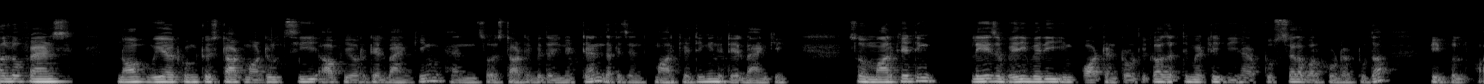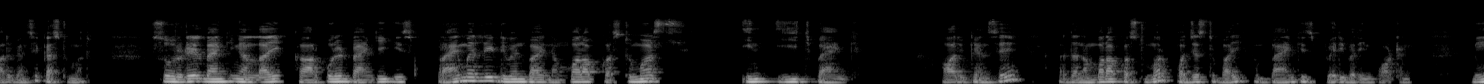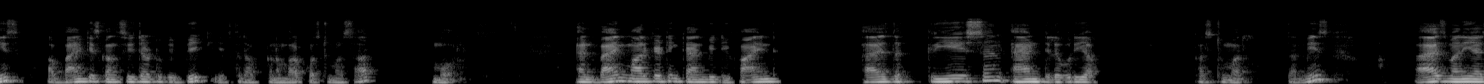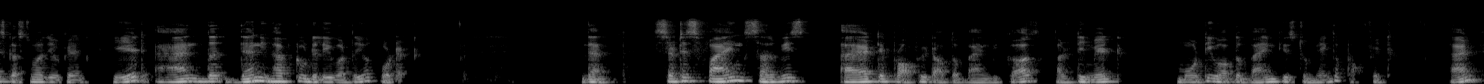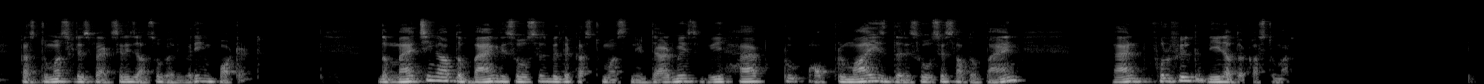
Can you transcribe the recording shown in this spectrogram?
Hello friends, now we are going to start module C of your retail banking and so starting with the unit 10 that is in marketing in retail banking. So marketing plays a very very important role because ultimately we have to sell our product to the people or you can say customer. So retail banking unlike corporate banking is primarily driven by number of customers in each bank or you can say the number of customer purchased by a bank is very very important means a bank is considered to be big if the number of customers are more. And bank marketing can be defined as the creation and delivery of customer. That means as many as customers you can create and the, then you have to deliver the, your product. Then satisfying service at a profit of the bank because ultimate motive of the bank is to make the profit and customer satisfaction is also very very important. The matching of the bank resources with the customer's need. That means we have to optimize the resources of the bank and fulfill the need of the customer.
